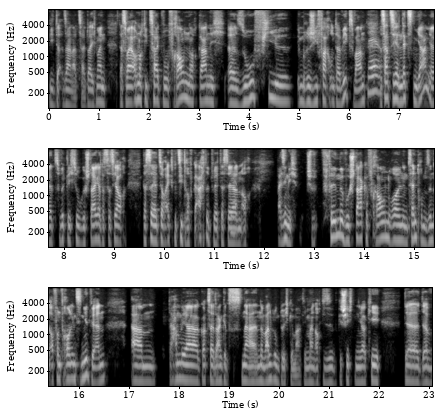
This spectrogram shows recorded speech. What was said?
wie da, seinerzeit. Weil ich meine, das war ja auch noch die Zeit, wo Frauen noch gar nicht äh, so viel im Regiefach unterwegs waren. Ja, ja. Das hat sich ja in den letzten Jahren ja jetzt wirklich so gesteigert, dass das ja auch, dass da jetzt auch explizit darauf geachtet wird, dass ja, Ja. dann auch, weiß ich nicht, Filme, wo starke Frauenrollen im Zentrum sind, auch von Frauen inszeniert werden. Ähm, da haben wir ja Gott sei Dank jetzt eine, eine Wandlung durchgemacht. Ich meine auch diese Geschichten, ja okay, da, da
